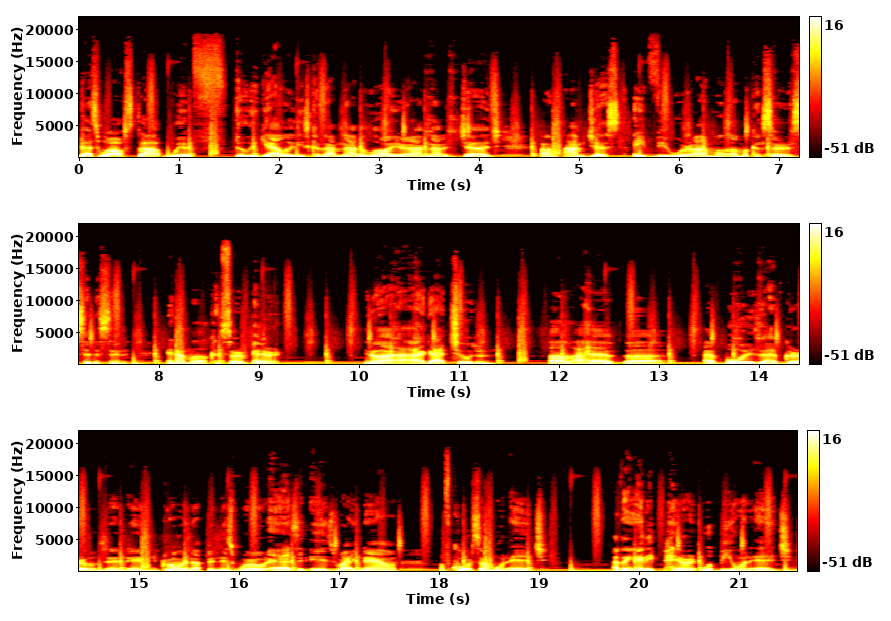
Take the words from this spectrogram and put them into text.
that's where I'll stop with the legalities because I'm not a lawyer, I'm not a judge, um, I'm just a viewer, I'm a, I'm a concerned citizen, and I'm a concerned parent. You know, I, I got children. Um, I have uh, have boys, I have girls, and and growing up in this world as it is right now, of course I'm on edge. I think any parent will be on edge.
